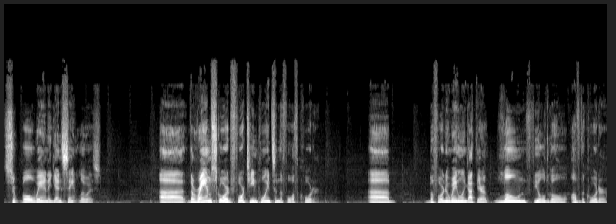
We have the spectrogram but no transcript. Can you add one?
Super Bowl win against St. Louis? Uh, the Rams scored 14 points in the fourth quarter. Uh, before New England got their lone field goal of the quarter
